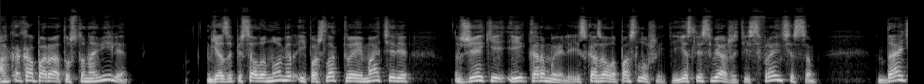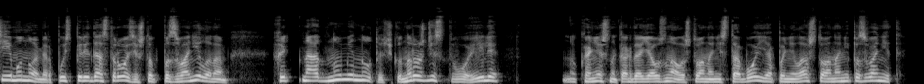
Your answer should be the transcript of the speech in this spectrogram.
А как аппарат установили, я записала номер и пошла к твоей матери, Джеки и Кармели, и сказала, послушайте, если свяжетесь с Фрэнсисом, дайте ему номер, пусть передаст Розе, чтобы позвонила нам хоть на одну минуточку, на Рождество, или... Ну, конечно, когда я узнала, что она не с тобой, я поняла, что она не позвонит.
